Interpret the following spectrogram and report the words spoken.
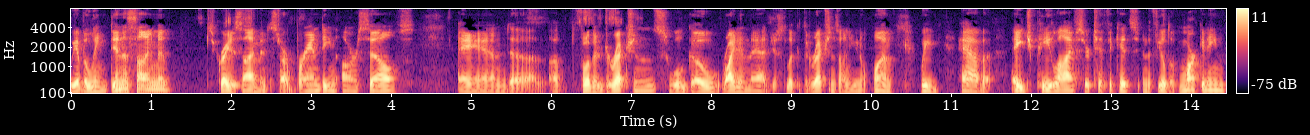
We have a LinkedIn assignment. It's a great assignment to start branding ourselves. And uh, uh, further directions will go right in that. Just look at the directions on Unit 1. We have a HP Life certificates in the field of marketing.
